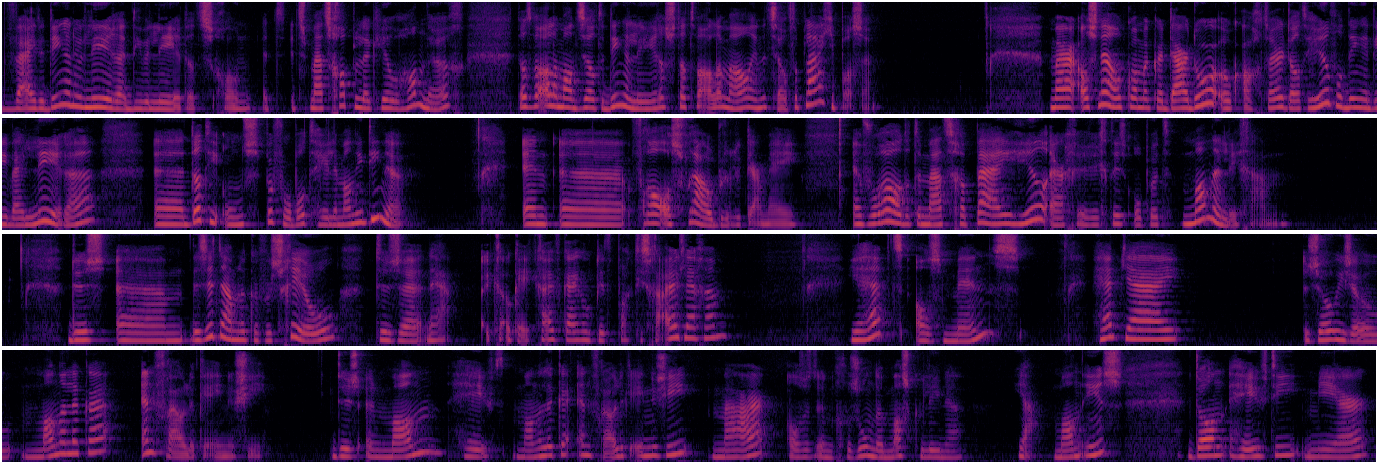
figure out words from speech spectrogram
wij de dingen nu leren die we leren. Dat is gewoon, het, het is maatschappelijk heel handig dat we allemaal dezelfde dingen leren, zodat we allemaal in hetzelfde plaatje passen. Maar al snel kwam ik er daardoor ook achter dat heel veel dingen die wij leren, eh, dat die ons bijvoorbeeld helemaal niet dienen. En eh, vooral als vrouw bedoel ik daarmee. En vooral dat de maatschappij heel erg gericht is op het mannenlichaam. Dus ehm, er zit namelijk een verschil tussen. Nou ja, oké, ik ga even kijken hoe ik dit praktisch ga uitleggen. Je hebt als mens. Heb jij sowieso mannelijke en vrouwelijke energie. Dus een man heeft mannelijke en vrouwelijke energie, maar als het een gezonde masculine ja, man is, dan heeft hij meer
